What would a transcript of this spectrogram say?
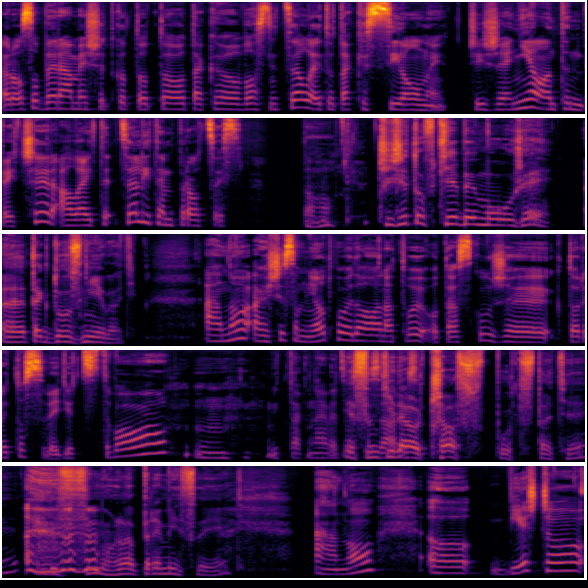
rozoberáme všetko toto, tak e, vlastne celé je to také silné. Čiže nie len ten večer, ale aj te, celý ten proces toho. Mhm. Čiže to v tebe môže tak doznievať. Áno, a ešte som neodpovedala na tvoju otázku, že ktoré to svedectvo mm, tak najviac... Ja som ti dal čas v podstate, aby si mohla premyslieť. Áno. Uh, vieš čo,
